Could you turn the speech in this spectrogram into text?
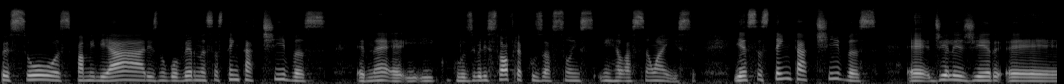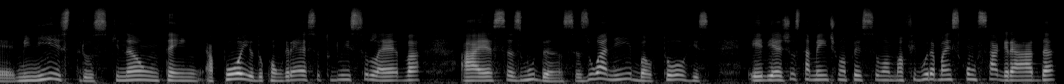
pessoas, familiares no governo, essas tentativas, eh, né, e, inclusive ele sofre acusações em relação a isso. E essas tentativas é, de eleger é, ministros que não têm apoio do Congresso, tudo isso leva a essas mudanças. O Aníbal Torres, ele é justamente uma pessoa, uma figura mais consagrada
